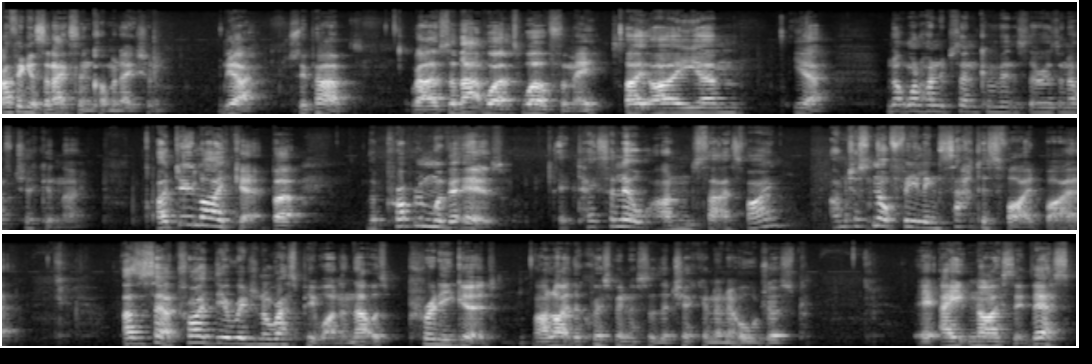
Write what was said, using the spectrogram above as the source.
I think it's an excellent combination. Yeah, superb. Well, so that works well for me. I, I um, yeah, not 100% convinced there is enough chicken though. I do like it, but the problem with it is, it tastes a little unsatisfying. I'm just not feeling satisfied by it. As I say, I tried the original recipe one and that was pretty good. I like the crispiness of the chicken and it all just, it ate nicely. This,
